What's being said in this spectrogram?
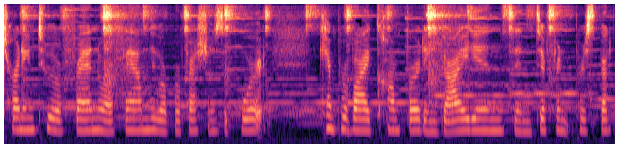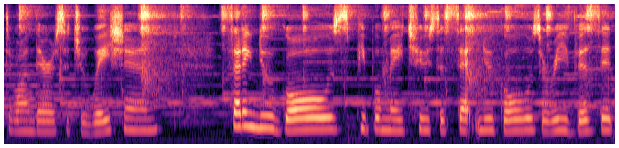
turning to a friend or a family or professional support can provide comfort and guidance and different perspective on their situation. Setting new goals, people may choose to set new goals or revisit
